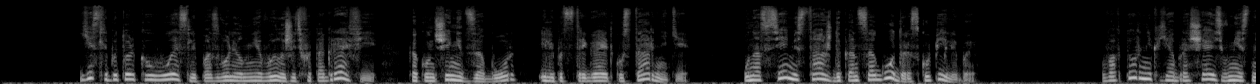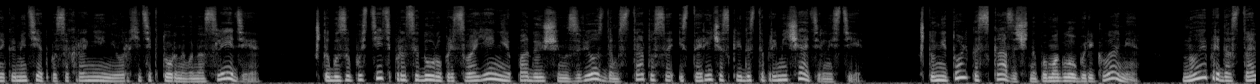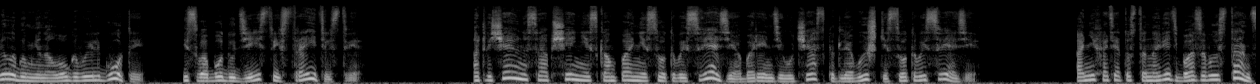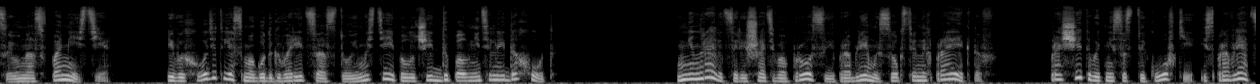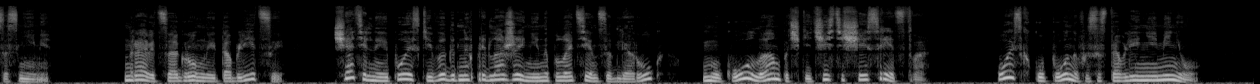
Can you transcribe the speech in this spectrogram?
Если бы только Уэсли позволил мне выложить фотографии, как он чинит забор или подстригает кустарники, у нас все места аж до конца года раскупили бы. Во вторник я обращаюсь в местный комитет по сохранению архитектурного наследия — чтобы запустить процедуру присвоения падающим звездам статуса исторической достопримечательности, что не только сказочно помогло бы рекламе, но и предоставило бы мне налоговые льготы и свободу действий в строительстве. Отвечаю на сообщение из компании сотовой связи об аренде участка для вышки сотовой связи. Они хотят установить базовую станцию у нас в поместье, и выходит, я смогу договориться о стоимости и получить дополнительный доход — мне нравится решать вопросы и проблемы собственных проектов. просчитывать несостыковки и справляться с ними. Нравятся огромные таблицы, тщательные поиски выгодных предложений на полотенце для рук, муку, лампочки, чистящие средства, поиск купонов и составление меню.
